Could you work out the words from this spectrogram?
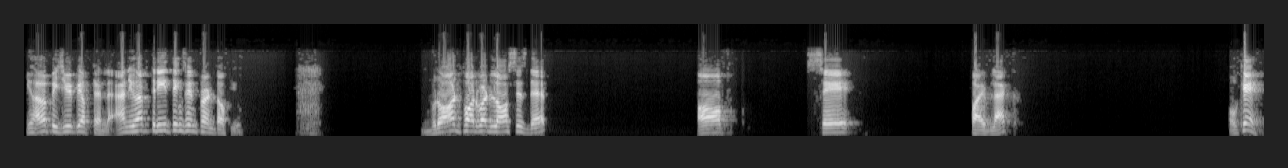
You have a PGBP of 10 lakhs. And you have three things in front of you. Brought forward loss is there of say 5 lakh. Okay?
